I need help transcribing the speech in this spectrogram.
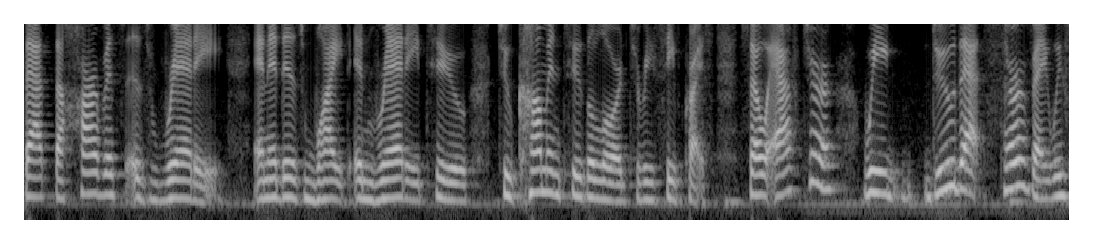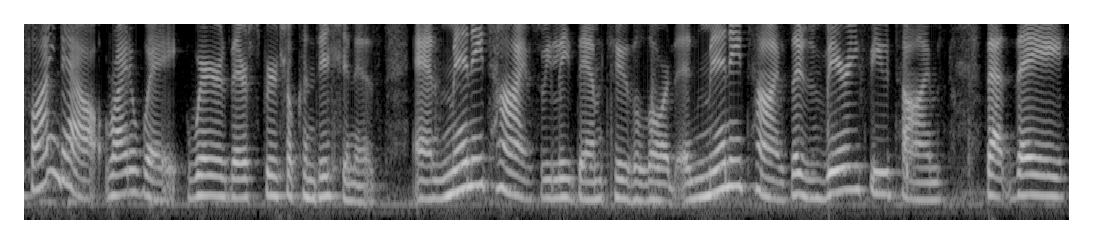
that the harvest is ready and it is white and ready to to come into the lord to receive christ. So after we do that survey we find out right away where their spiritual condition is. And many times we lead them to the lord. And many times there's very few times that they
